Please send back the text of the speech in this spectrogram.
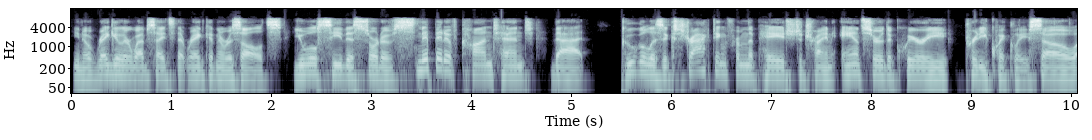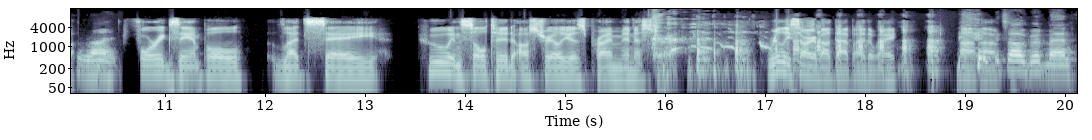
you know, regular websites that rank in the results, you will see this sort of snippet of content that Google is extracting from the page to try and answer the query pretty quickly. So, right. for example, let's say who insulted Australia's prime minister? really sorry about that, by the way. Uh, it's all good, man.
